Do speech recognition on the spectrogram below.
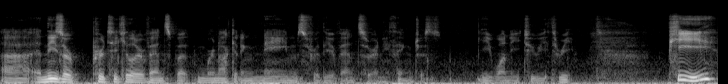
Uh, and these are particular events, but we're not getting names for the events or anything, just E1, E2, E3. P,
